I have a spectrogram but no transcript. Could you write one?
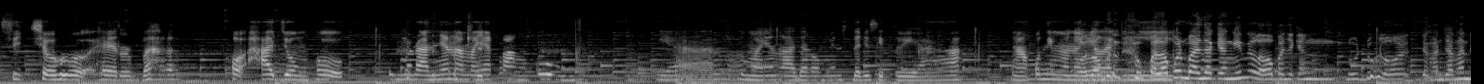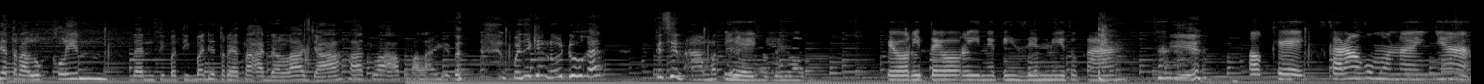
Si cowok herbal. Ho Ha Jong Ho. Umurannya namanya Kangkung. Ya, lumayan lah ada romance dari situ ya. Nah aku nih mau nanya walaupun, lagi nih. Walaupun banyak yang ini loh, banyak yang nuduh loh. Jangan-jangan dia terlalu clean dan tiba-tiba dia ternyata adalah jahat lah apalah gitu. Banyak yang nuduh kan. Kesian amat ya. Iya iya benar. Teori-teori netizen itu kan. iya. Oke, okay, sekarang aku mau nanya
